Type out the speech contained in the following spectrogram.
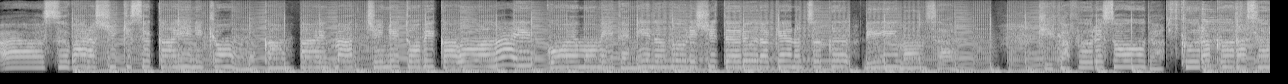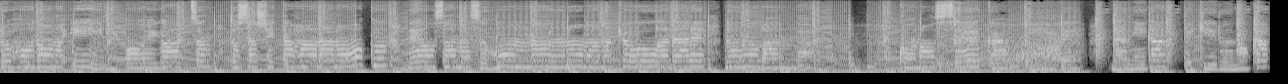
ああ素晴らしき世界に今日も乾杯。街に飛び交う笑い声も見て見ぬふりしてるだけの作りもんさ。気が触れそうだ。クラクラするほどのいい匂いがツンと刺した鼻の奥。目を覚ます本能のまま今日は誰の番だ。この世界で何ができるのか。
